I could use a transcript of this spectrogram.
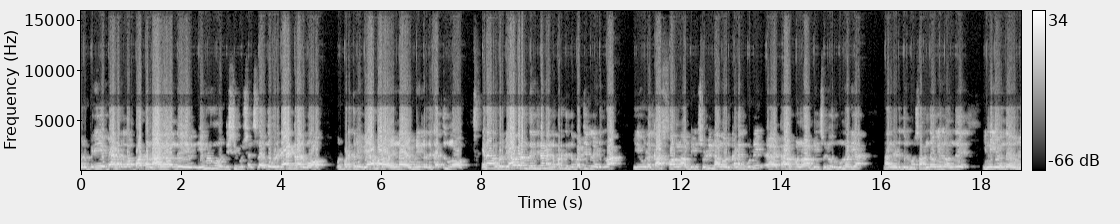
ஒரு பெரிய பேனர் எல்லாம் பார்த்தா நாங்க வந்து எங்களுக்கும் ஒரு டிஸ்ட்ரிபியூஷன்ஸ்ல வந்து ஒரு டைரக்டரா இருக்கும். ஒரு படத்துடைய வியாபாரம் என்ன எப்படின்றத கத்துக்கணும். ஏன்னா ஒரு வியாபாரம் தெரிஞ்சுட்டா நான் இந்த படத்தை இந்த பட்ஜெட்ல எடுக்கலாம். இது இவ்வளவு காசு பார்க்கலாம் அப்படின்னு சொல்லி நாங்க ஒரு கணக்கு போட்டு டிராவல் பண்ணலாம் அப்படின்னு சொல்லி ஒரு முன்னோடியா நாங்கள் எடுத்திருக்கோம். ஸோ அந்த வகையில் வந்து இன்னைக்கு வந்து ஒரு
